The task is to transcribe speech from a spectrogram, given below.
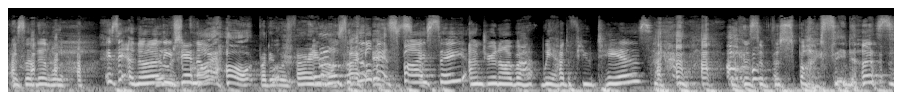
as a little. is it an early It was dinner? quite hot, but it was very It nice. was a little bit spicy. Andrea and I were, we had a few tears because of the spiciness.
